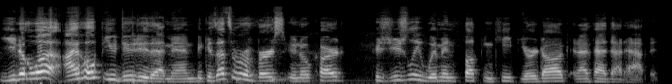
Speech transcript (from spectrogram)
You know what? I hope you do do that, man, because that's a reverse Uno card. Because usually women fucking keep your dog, and I've had that happen.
